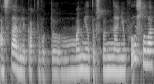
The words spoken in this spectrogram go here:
оставили как-то вот э, моменты вспоминания прошлого,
